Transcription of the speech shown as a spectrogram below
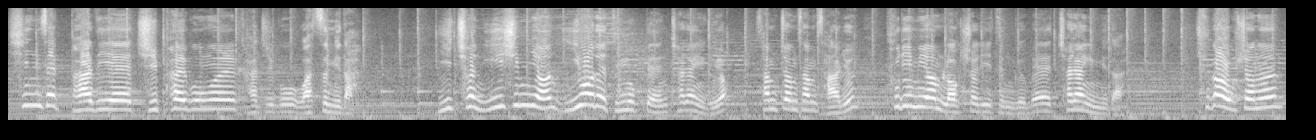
흰색 바디의 G80을 가지고 왔습니다. 2020년 2월에 등록된 차량이고요. 3.34륜 프리미엄 럭셔리 등급의 차량입니다. 추가 옵션은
